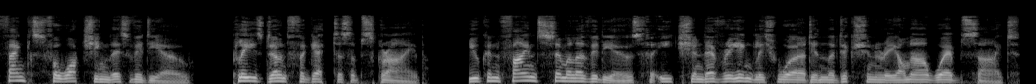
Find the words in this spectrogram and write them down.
Thanks for watching this video. Please don't forget to subscribe. You can find similar videos for each and every English word in the dictionary on our website.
